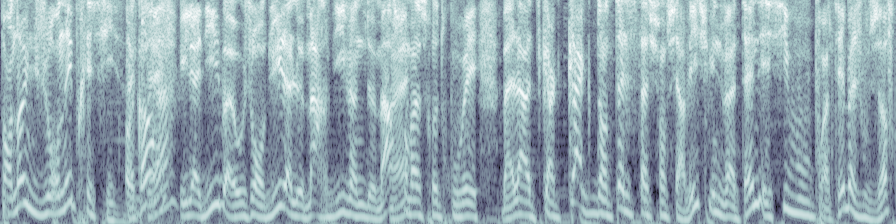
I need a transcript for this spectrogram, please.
pendant une journée précise. D'accord Il a dit, bah, aujourd'hui, là, le mardi 22 mars, Ouais. on va se retrouver, bah, là, clac, clac, dans telle station-service, une vingtaine, et si vous vous pointez, bah, je vous offre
